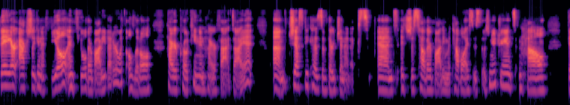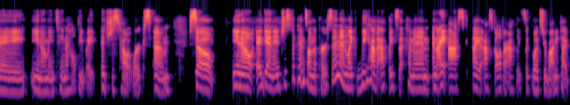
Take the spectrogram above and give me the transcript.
they are actually going to feel and fuel their body better with a little higher protein and higher fat diet. um, just because of their genetics. And it's just how their body metabolizes those nutrients and how they, you know, maintain a healthy weight. It's just how it works. Um, so, you know, again, it just depends on the person. And like we have athletes that come in and I ask, I ask all of our athletes, like, what's your body type?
